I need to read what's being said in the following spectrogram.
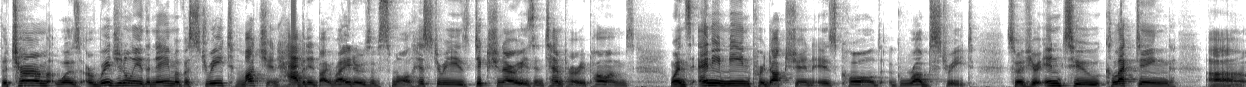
the term was originally the name of a street much inhabited by writers of small histories, dictionaries, and temporary poems, whence any mean production is called Grub Street. So if you're into collecting uh,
